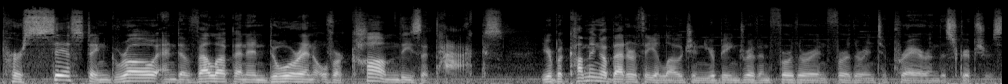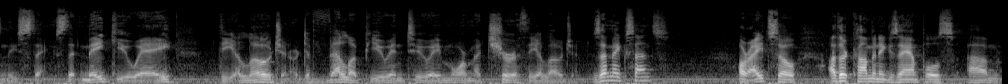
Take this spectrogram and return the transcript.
persist and grow and develop and endure and overcome these attacks, you're becoming a better theologian. You're being driven further and further into prayer and the scriptures and these things that make you a theologian or develop you into a more mature theologian. Does that make sense? All right, so other common examples um,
